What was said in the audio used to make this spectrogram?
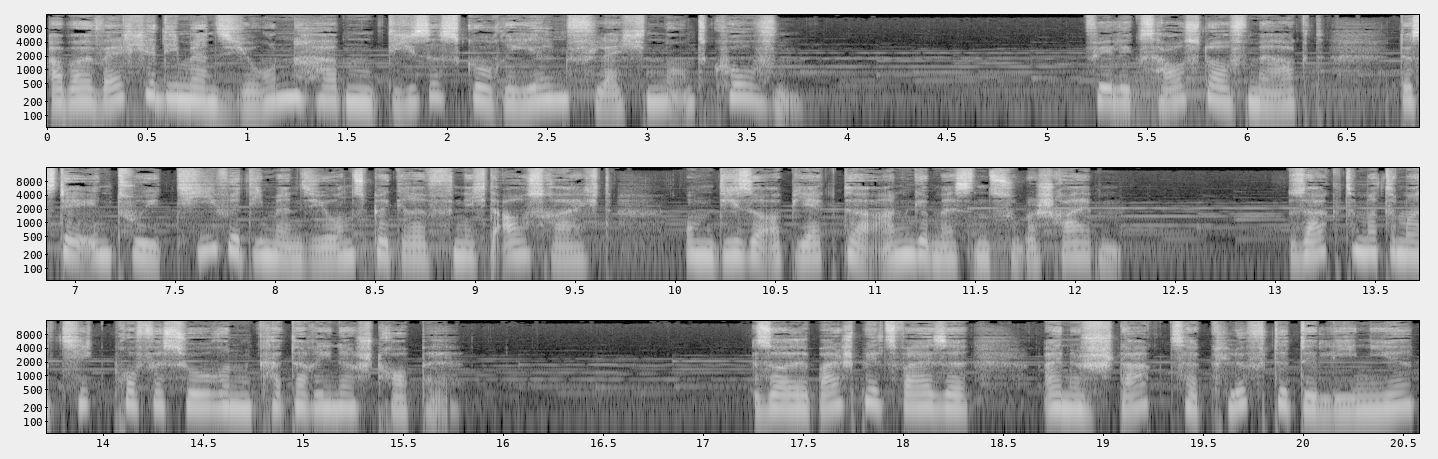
Aber welche Dimension haben diese skurrilen Flächen und Kurven? Felix Hausdorff merkt, dass der intuitive Dimensionsbegriff nicht ausreicht, um diese Objekte angemessen zu beschreiben, sagt Mathematikprofessorin Katharina Stroppel. Soll beispielsweise eine stark zerklüftete Linie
